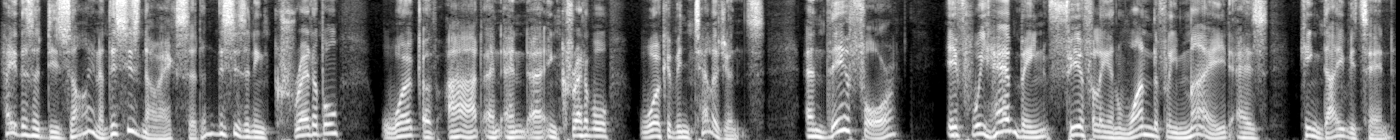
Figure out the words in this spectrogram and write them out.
hey, there's a designer. This is no accident. This is an incredible work of art and, and uh, incredible work of intelligence. And therefore, if we have been fearfully and wonderfully made, as King David said,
